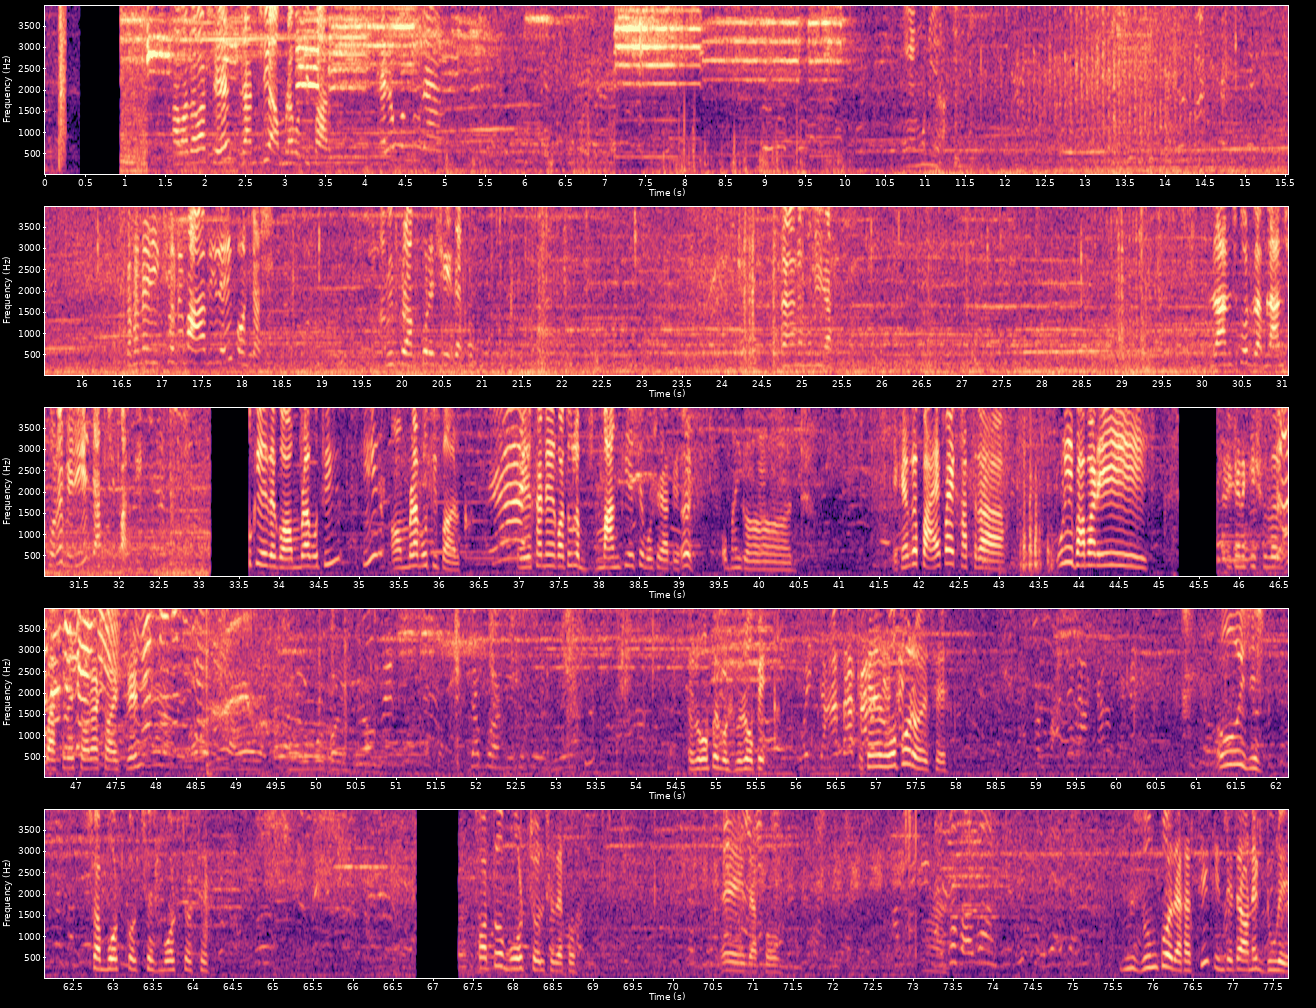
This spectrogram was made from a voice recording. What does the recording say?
খাওয়া দাওয়া শেষ, যাচ্ছি আমরাবতী পার্ক ভাড়া দিলেই পঞ্চাশ। আমি ফ্রক করেছি এই দেখো। লাঞ্চ করলাম, লাঞ্চ করে বেরিয়ে যাচ্ছি পার্কে। কি দেখো, অমরাবতী, কি? অমরাবতী পার্ক। এখানে কতগুলো মাংকি এসে বসে আছে। Oh my God. এখানে তো পায়ে পায়ে খাতরা। উরে বাবা রে এখানে কি সুন্দর বাচ্চাদের চড়া টয় ট্রেন? রোপে বসবে, রোপে। এখানে রোপও রয়েছে। ওই যে, সব বোট করছে, বোট চড়ছে। কত বোট চলছে, দেখো। এই দেখো। আমি জুম করে দেখাচ্ছি কিন্তু এটা অনেক দূরে।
